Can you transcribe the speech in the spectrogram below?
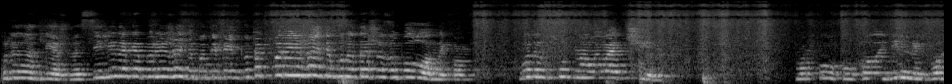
принадлежностей. Ліна, переїжджайте потихеньку. Так переїжджайте, буде те, що за полонником. Будемо суп наливати чим. Морковку в холодильник, бо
